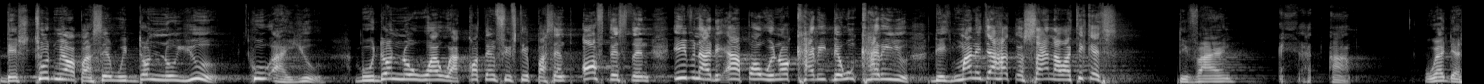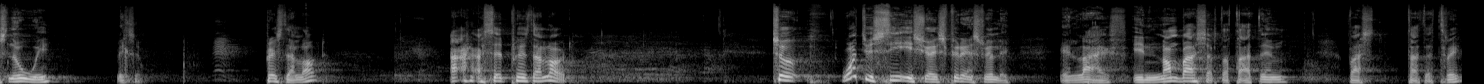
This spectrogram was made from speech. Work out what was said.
they stood me up and said, We don't know you. Who are you? We don't know why we are cutting 50% off this thing. Even at the airport, we not carry, they won't carry you. The manager had to sign our tickets. Divine arm. Where there's no way, makes it. Praise the Lord. I, I said, Praise the Lord. So what you see is your experience really in life. In Numbers chapter 13, verse 33.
